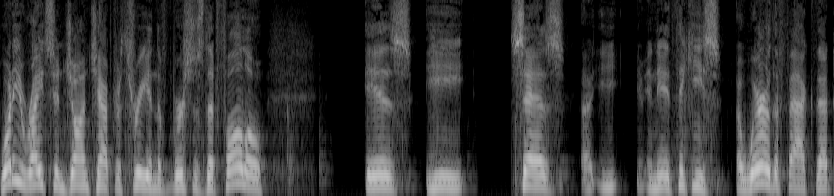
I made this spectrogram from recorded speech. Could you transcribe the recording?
What he writes in John chapter 3 and the verses that follow is he says, uh, he, and I think he's aware of the fact that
